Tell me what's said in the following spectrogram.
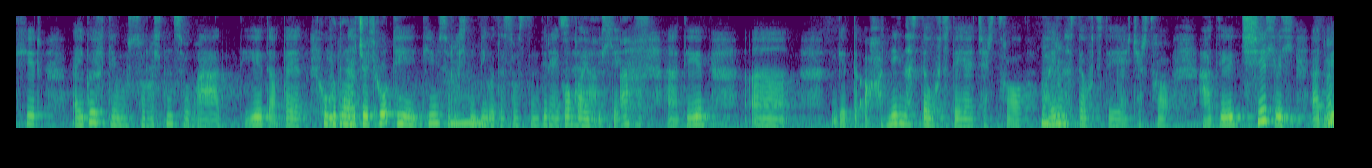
тэгэхээр айгүй их тийм сургалтанд суугаад Тэгээд одоо яг хүүхэд хүмүүжүүлэх үү? Тийм, тийм сургалтанд нэг удаа суусан. Тэр айгүй гоё юм билээ. Аа тэгээд аа ингээд нэг настай хүүхэдтэй яаж харьцах вэ? Хоёр настай хүүхэдтэй яаж харьцах вэ? Аа тэгээд жишээлбэл би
